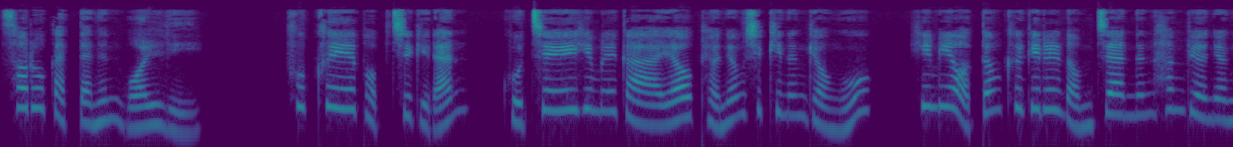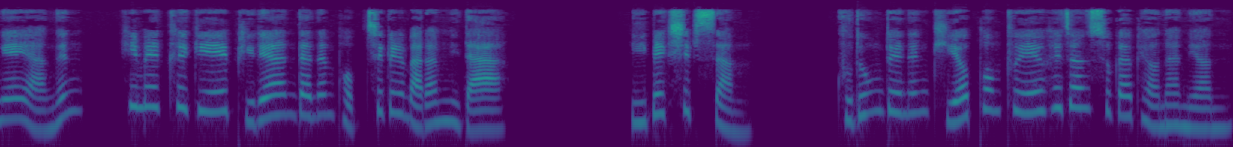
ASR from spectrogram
서로 같다는 원리. 후크의 법칙이란 고체의 힘을 가하여 변형시키는 경우 힘이 어떤 크기를 넘지 않는 한 변형의 양은 힘의 크기에 비례한다는 법칙을 말합니다. 213. 구동되는 기어 펌프의 회전수가 변하면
